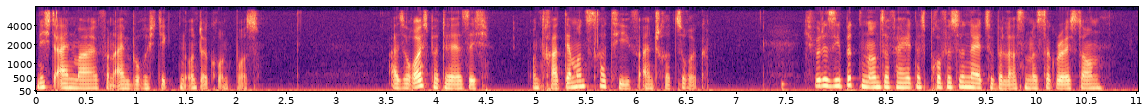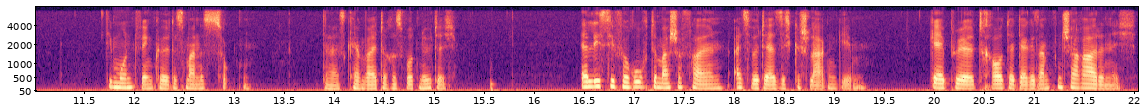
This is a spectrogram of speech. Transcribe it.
Nicht einmal von einem berüchtigten Untergrundboss. Also räusperte er sich und trat demonstrativ einen Schritt zurück. Ich würde Sie bitten, unser Verhältnis professionell zu belassen, Mr. Greystone. Die Mundwinkel des Mannes zuckten. Da ist kein weiteres Wort nötig. Er ließ die verruchte Masche fallen, als würde er sich geschlagen geben. Gabriel traute der gesamten Scharade nicht,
